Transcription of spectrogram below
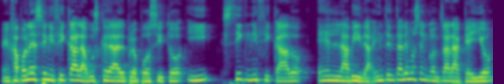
En japonés significa la búsqueda del propósito y significado en la vida. Intentaremos encontrar aquello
